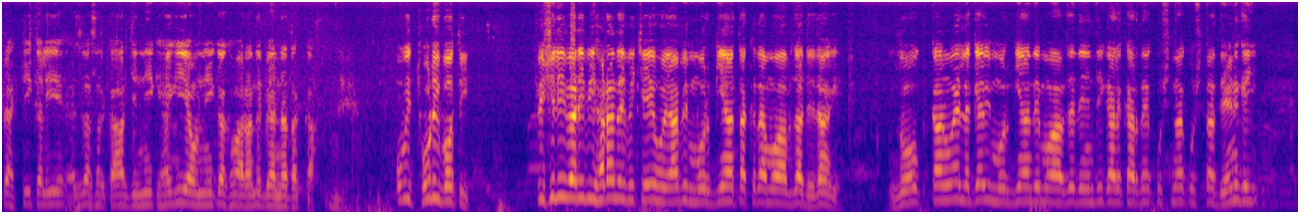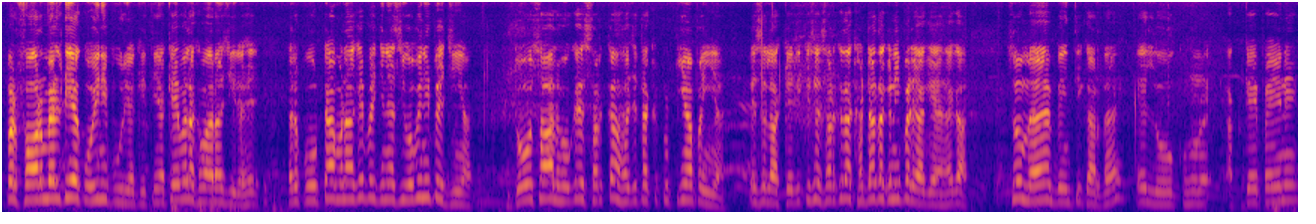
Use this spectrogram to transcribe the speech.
ਪ੍ਰੈਕਟੀਕਲੀ ਤਾਂ ਸਰਕਾਰ ਜਿੰਨੀ ਕੁ ਹੈਗੀ ਆ ਉਨੀ ਕੁ ਅਖਬਾਰਾਂ ਦੇ ਬਿਆਨਾਂ ਤੱਕ ਆ। ਉਹ ਵੀ ਥੋੜੀ ਬਹੁਤੀ। ਪਿਛਲੀ ਵਾਰੀ ਵੀ ਹੜ੍ਹਾਂ ਦੇ ਵਿੱਚ ਇਹ ਹੋਇਆ ਵੀ ਮੁਰਗੀਆਂ ਤੱਕ ਦਾ ਮੁਆਵਜ਼ਾ ਦੇ ਦਾਂਗੇ। ਲੋਕਾਂ ਨੂੰ ਇਹ ਲੱਗਿਆ ਵੀ ਮੁਰਗੀਆਂ ਦੇ ਮੁਆਵਜ਼ੇ ਦੇਣ ਦੀ ਗੱਲ ਕਰਦੇ ਆ ਕੁਛ ਨਾ ਕੁਛ ਤਾਂ ਦੇਣਗੇ ਹੀ। ਪਰ ਫਾਰਮੈਲਿਟੀਆਂ ਕੋਈ ਨਹੀਂ ਪੂਰੀਆਂ ਕੀਤੀਆਂ ਕੇਵਲ ਅਖਬਾਰਾਂ 'ਚ ਹੀ ਰਹੇ। ਰਿਪੋਰਟਾਂ ਬਣਾ ਕੇ ਭੇਜੀਆਂ ਸੀ ਉਹ ਵੀ ਨਹੀਂ ਭੇਜੀਆਂ। 2 ਸਾਲ ਹੋ ਗਏ ਸੜਕਾਂ ਹਜੇ ਤੱਕ ਟੁੱਟੀਆਂ ਪਈਆਂ ਇਸ ਇਲਾਕੇ ਦੀ ਕਿਸੇ ਸੜਕ ਦਾ ਖੱਡਾ ਤੱਕ ਨਹੀਂ ਭਰਿਆ ਗਿਆ ਹੈਗਾ। ਸੋ ਮੈਂ ਬੇਨਤੀ ਕਰਦਾ ਇਹ ਲੋਕ ਹੁਣ ਅੱਕੇ ਪਏ ਨੇ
